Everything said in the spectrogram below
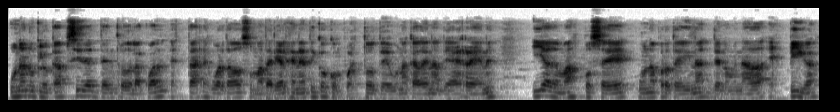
una nucleocápside dentro de la cual está resguardado su material genético compuesto de una cadena de ARN y además posee una proteína denominada espiga,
